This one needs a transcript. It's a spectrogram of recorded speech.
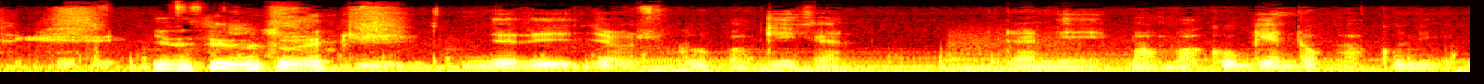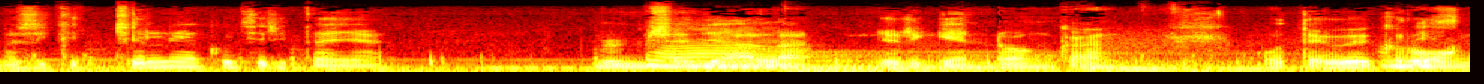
Lagi. Jadi jam 10 pagi kan. Udah nih mamaku gendong aku nih. Masih kecil nih aku ceritanya. Belum bisa Hmm. jalan. Jadi gendong kan. OTW ke Habis- ruang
